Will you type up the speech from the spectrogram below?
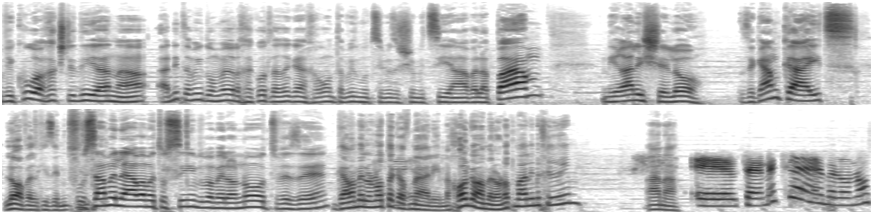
ויכוח, רק שתדעי, אנה, אני תמיד אומר לחכות לרגע האחרון, תמיד מוצאים איזושהי מציאה, אבל הפעם נראה לי שלא. זה גם קיץ, לא, אבל כי זה... תפוסה מלאה במטוסים ובמלונות וזה. גם המלונות אגב מעלים, נכון? גם המלונות מעלים מחירים? אנא. אה, את האמת שמלונות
